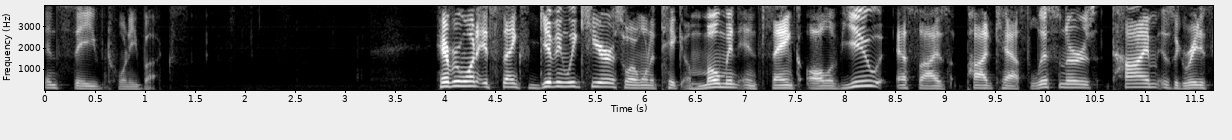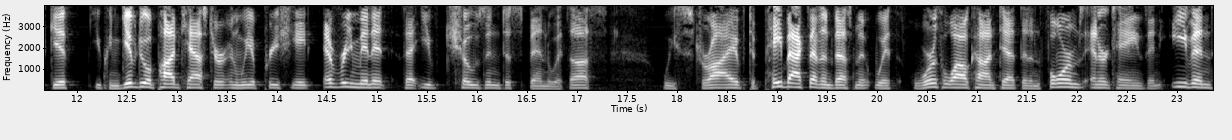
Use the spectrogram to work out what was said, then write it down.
and save 20 bucks. Hey everyone, it's Thanksgiving week here, so I want to take a moment and thank all of you, SI's podcast listeners. Time is the greatest gift you can give to a podcaster, and we appreciate every minute that you've chosen to spend with us. We strive to pay back that investment with worthwhile content that informs, entertains, and even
